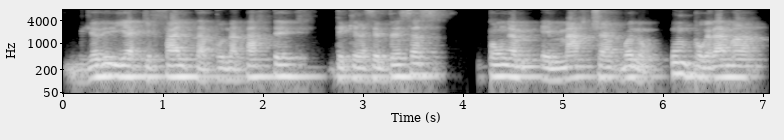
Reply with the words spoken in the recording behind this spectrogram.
Yo diría que falta, por una parte, de que las empresas pongan en marcha, bueno, un programa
